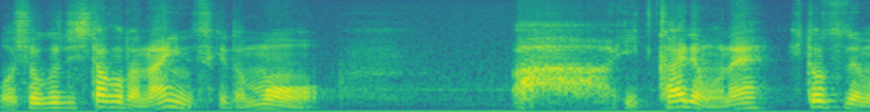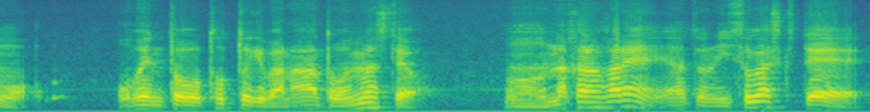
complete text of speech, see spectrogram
お食事したことないんですけどもああ一回でもね一つでもお弁当を取っとけばなと思いましたよ。うん、なかなかね、あと忙しくて、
